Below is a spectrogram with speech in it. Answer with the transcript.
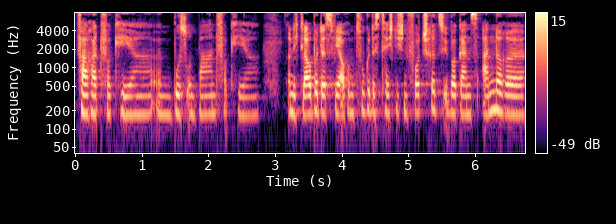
Fahrradverkehr, ähm, Bus- und Bahnverkehr. Und ich glaube, dass wir auch im Zuge des technischen Fortschritts über ganz andere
